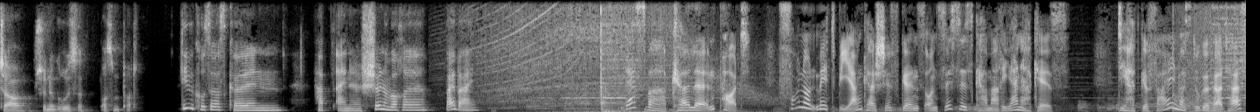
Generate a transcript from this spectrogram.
ciao, schöne Grüße aus dem Pott. Liebe Grüße aus Köln. Habt eine schöne Woche. Bye, bye. Das war Köln Pott. Von und mit Bianca Schiffgens und Sissis Kamarianakis. Dir hat gefallen, was du gehört hast?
